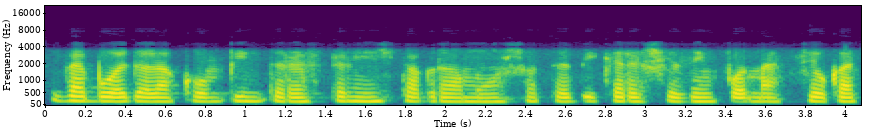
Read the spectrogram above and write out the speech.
weboldalakon, Pinteresten, Instagramon, stb. keresi az információkat.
